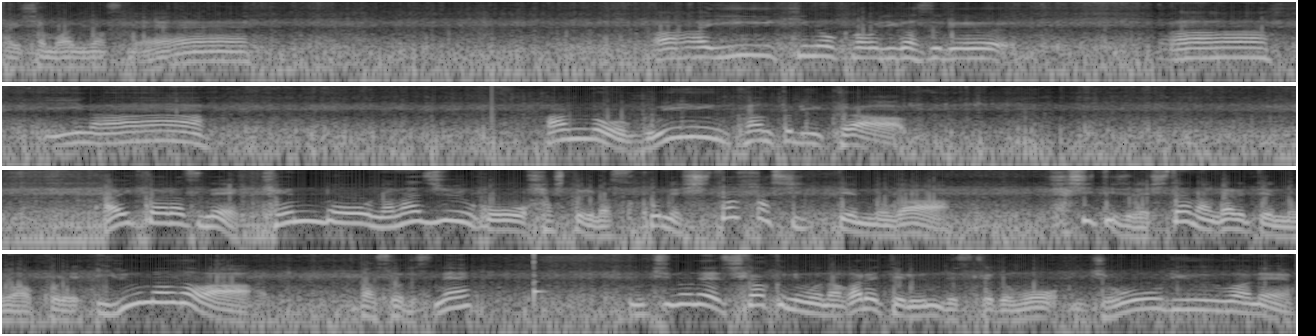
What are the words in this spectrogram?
会社もありますね。ああいい木の香りがする。ああいいなあ反応グリーンカントリークラブ。相変わらずね、県道70号を走っております。これね、下走ってんのが、走ってんじゃない、下流れてるのは、これ、入間川だそうですね。うちのね、近くにも流れてるんですけども、上流はね、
